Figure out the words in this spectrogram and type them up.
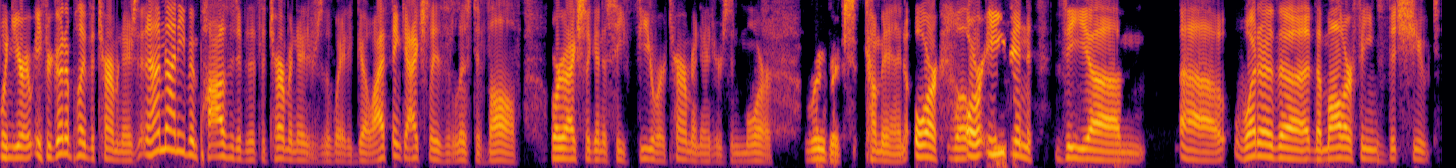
when you're if you're going to play the Terminators, and I'm not even positive that the Terminators is the way to go. I think actually as the list evolve, we're actually going to see fewer Terminators and more rubrics come in, or well, or even the um, uh, what are the the Mauler fiends that shoot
